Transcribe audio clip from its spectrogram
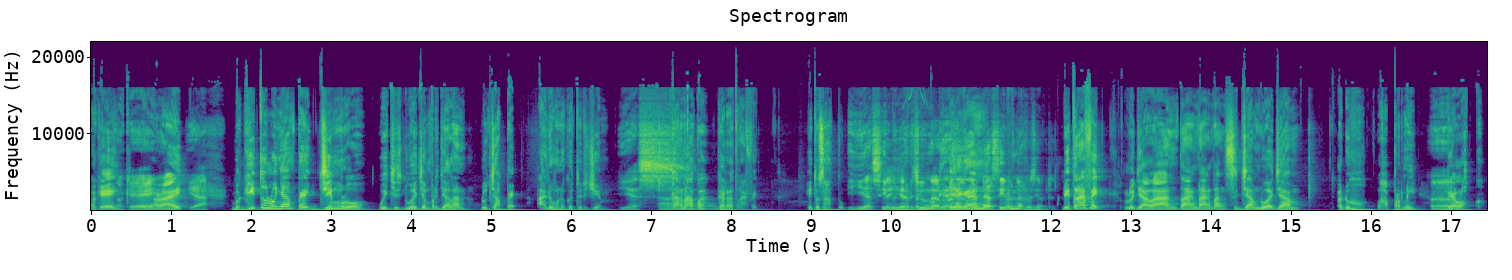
Oke? Oke. Alright? Ya. Begitu lu nyampe gym lo, which is 2 jam perjalanan, lu capek. I don't wanna go to the gym. Yes. Karena apa? Gara traffic. Itu satu. Iya sih Iya, benar juga. benar. Iya kan? Benar sih benar sih. benar. Di traffic, lu jalan, tang tang tang, sejam dua jam, aduh, lapar nih, belok.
